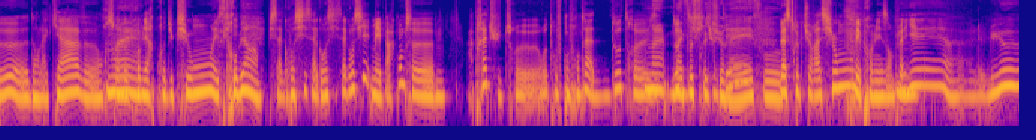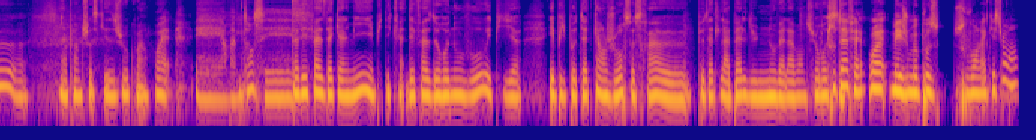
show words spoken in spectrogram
euh, dans la cave, on reçoit Ouais. nos premières productions et C'est puis trop bien. puis ça grossit, ça grossit, ça grossit. Mais par contre, euh, après, tu te re- retrouves confronté à d'autres. Ouais, bah, il faut structurer, faut. La structuration, les premiers employés, Mm. euh, le lieu. Il y a plein de choses qui se jouent, quoi. ouais. Et en même temps, c'est. Tu as des phases d'accalmie et puis des, phases de renouveau. Et puis, euh, et puis peut-être qu'un jour, ce sera euh, peut-être l'appel d'une nouvelle aventure aussi. Tout à fait. Ouais. Mais je me pose souvent la question. hein.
